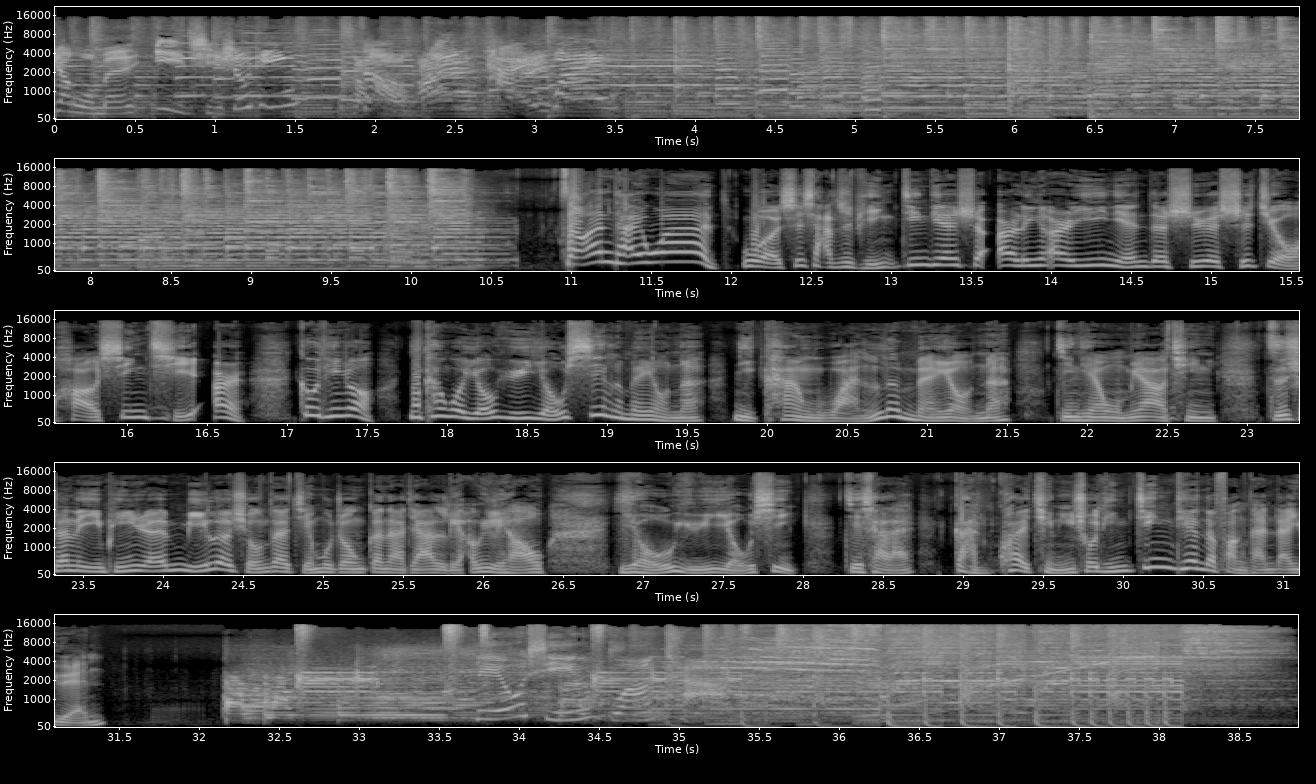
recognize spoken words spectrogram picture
让我们一起收听《早安台湾》。台湾！我是夏志平。今天是二零二一年的十月十九号，星期二。各位听众，你看过《鱿鱼游戏》了没有呢？你看完了没有呢？今天我们要请资深的影评人弥勒熊在节目中跟大家聊一聊《鱿鱼游戏》。接下来，赶快请您收听今天的访谈单元。流行广场。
